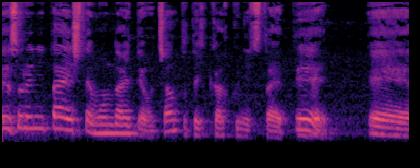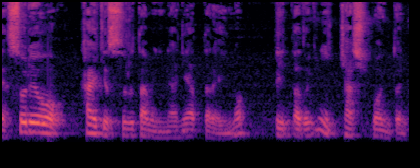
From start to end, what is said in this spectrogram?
でそれに対して問題点をちゃんと的確に伝えて、えー、それを解決するために何やったらいいの？って言った時にキャッシュポイントに、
